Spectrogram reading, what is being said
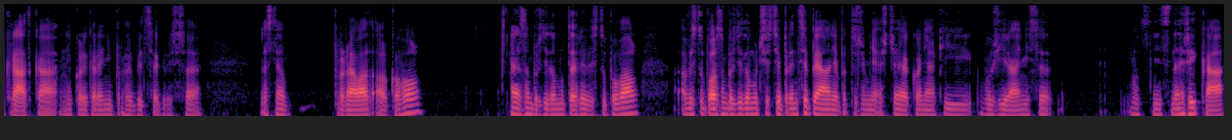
krátká několikadenní prohibice, kdy se nesměl prodávat alkohol. A já jsem proti tomu tehdy vystupoval a vystupoval jsem proti tomu čistě principiálně, protože mě ještě jako nějaký ožírání se moc nic neříká.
